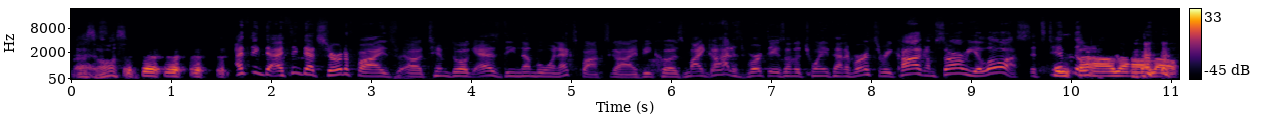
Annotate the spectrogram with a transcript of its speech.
That's awesome. I think that I think that certifies uh, Tim Dog as the number one Xbox guy because my God, his birthday is on the 20th anniversary. Cog, I'm sorry you lost. It's Tim Dog. No, no, no.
